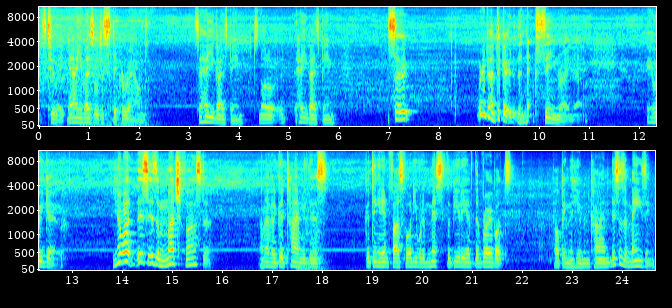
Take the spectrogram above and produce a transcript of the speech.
It's too late now. You may as well just stick around. So how you guys been? It's not all, how you guys been? So we're about to go to the next scene right now. Here we go. You know what? This is a much faster. I'm having a good time with this. Good thing you didn't fast forward, you would have missed the beauty of the robots helping the humankind. This is amazing.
